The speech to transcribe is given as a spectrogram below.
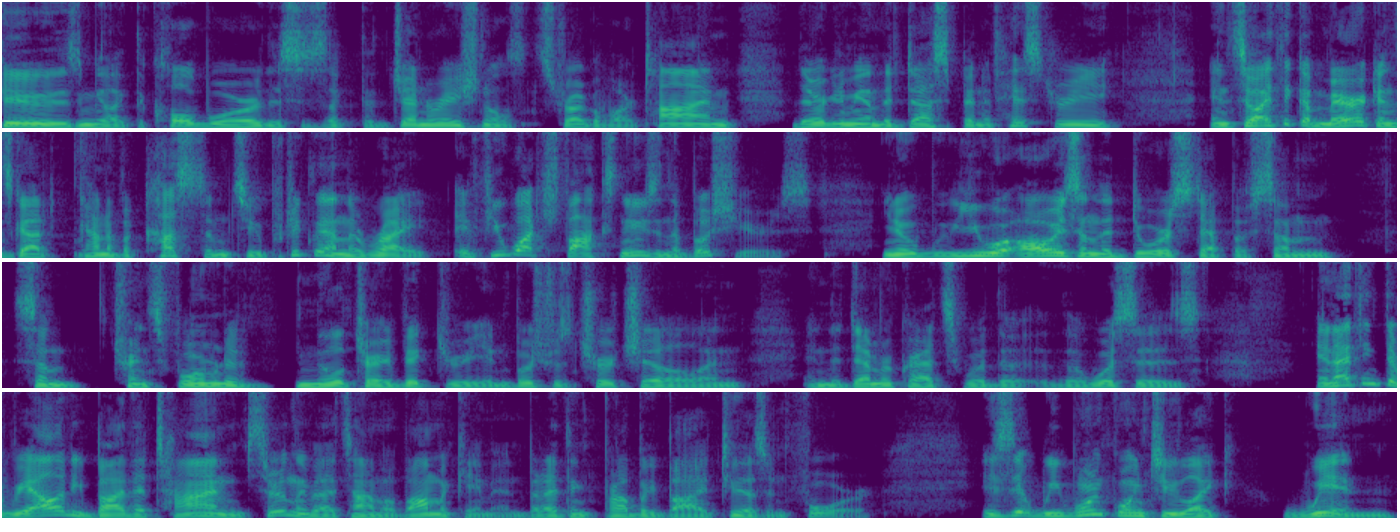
ii this is going to be like the cold war this is like the generational struggle of our time they're going to be on the dustbin of history. And so i think americans got kind of accustomed to particularly on the right if you watch fox news in the bush years you know you were always on the doorstep of some some transformative military victory and bush was churchill and and the democrats were the the wusses and I think the reality by the time, certainly by the time Obama came in, but I think probably by 2004, is that we weren't going to like win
